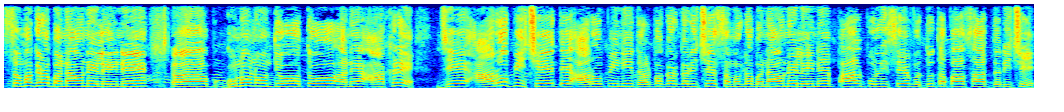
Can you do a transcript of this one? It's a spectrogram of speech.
સમગ્ર બનાવને લઈને ગુનો નોંધ્યો હતો અને આખરે જે આરોપી છે તે આરોપીની ધરપકડ કરી છે. સમગ્ર બનાવને લઈને પાલ પોલીસે વધુ તપાસ હાથ ધરી છે.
